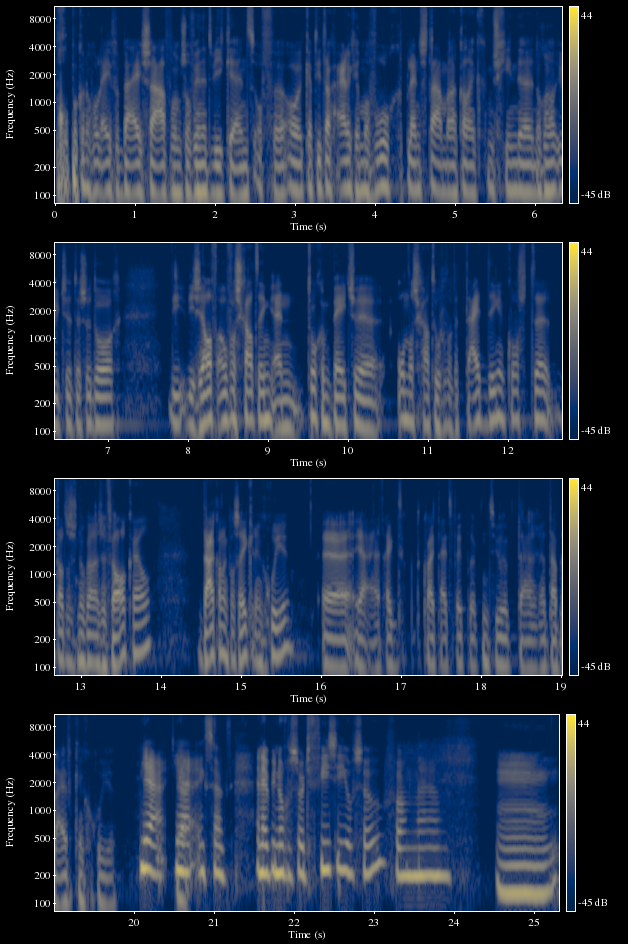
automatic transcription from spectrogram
prop ik er nog wel even bij, s'avonds of in het weekend. Of, oh, ik heb die dag eigenlijk helemaal vol gepland staan, maar dan kan ik misschien nog een uurtje tussendoor die, die zelfoverschatting en toch een beetje onderschatten hoeveel tijd dingen kosten, dat is nog wel eens een valkuil. Daar kan ik wel zeker in groeien. Eh, ja, uiteindelijk de kwaliteit van je product natuurlijk, daar, eh, daar blijf ik in groeien. Ja, ja, Ja. exact. En heb je nog een soort visie of zo van... eh, Mm,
